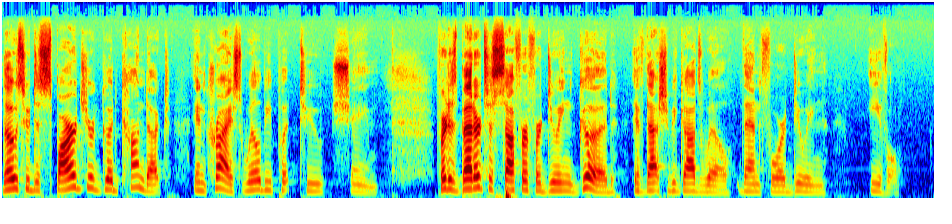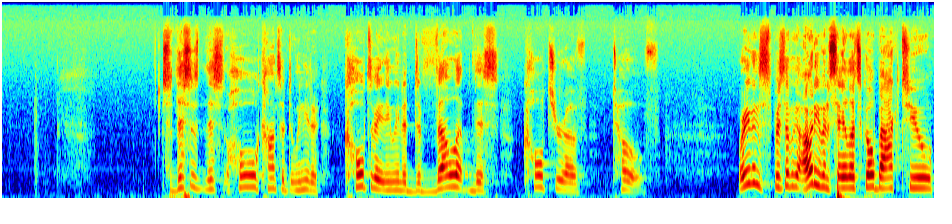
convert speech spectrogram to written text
those who disparage your good conduct in Christ will be put to shame. For it is better to suffer for doing good, if that should be God's will, than for doing evil. So this is this whole concept we need to cultivate, we need to develop this culture of tov. Or even specifically, I would even say, let's go back to,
